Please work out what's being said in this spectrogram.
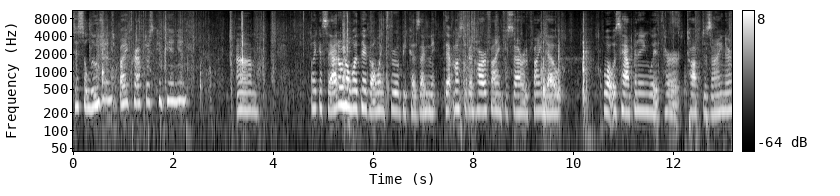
disillusioned by Crafter's Companion. Um, like I say, I don't know what they're going through because I mean, that must have been horrifying for Sara to find out what was happening with her top designer.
